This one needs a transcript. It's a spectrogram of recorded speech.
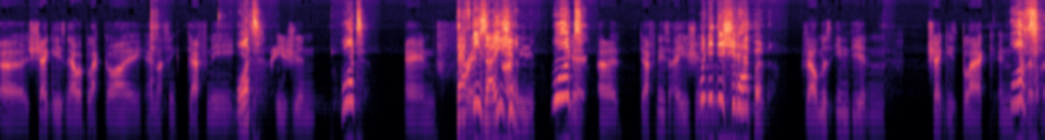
Uh. Shaggy is now a black guy, and I think Daphne. What? is Asian. What? And Daphne's Fred is Asian? What? Yeah. Uh. Daphne's Asian. When did this shit happen? Velma's Indian, Shaggy's black, and What? So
